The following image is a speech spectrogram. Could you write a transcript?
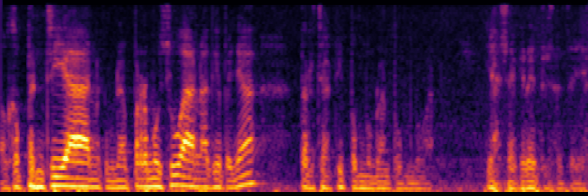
uh, kebencian, kemudian permusuhan, akibatnya terjadi pembunuhan-pembunuhan. Ya saya kira itu saja ya.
